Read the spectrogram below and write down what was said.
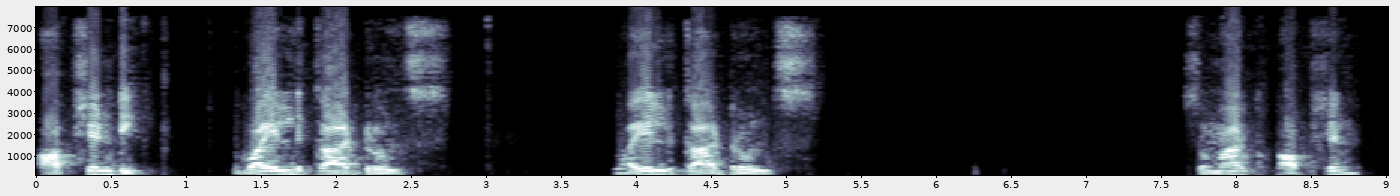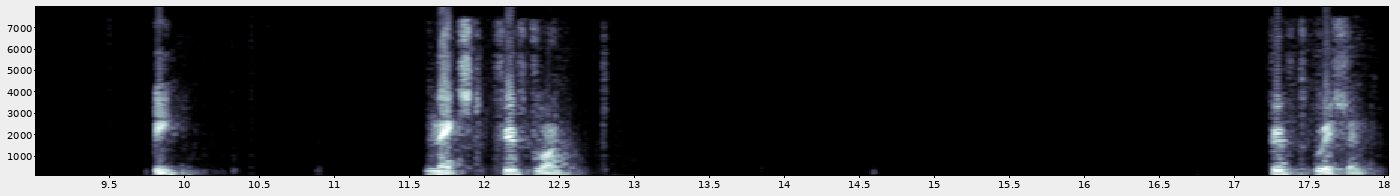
option D, wild card rules. Wild card rules. So mark option D. Next, fifth one. Fifth question.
